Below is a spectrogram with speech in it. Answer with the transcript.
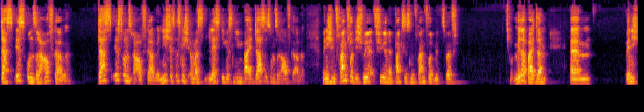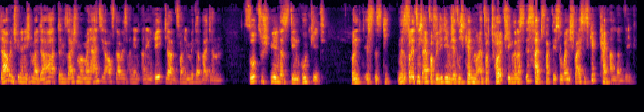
das ist unsere Aufgabe. Das ist unsere Aufgabe. Nicht, es ist nicht irgendwas lästiges nebenbei, das ist unsere Aufgabe. Wenn ich in Frankfurt, ich führe, eine Praxis in Frankfurt mit zwölf Mitarbeitern, ähm, wenn ich da bin, ich bin ja nicht immer da, dann sage ich mal, meine einzige Aufgabe ist, an den, an den Reglern von den Mitarbeitern so zu spielen, dass es denen gut geht. Und es ne, das soll jetzt nicht einfach für die, die mich jetzt nicht kennen, nur einfach toll klingen, sondern es ist halt faktisch so, weil ich weiß, es gibt keinen anderen Weg.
